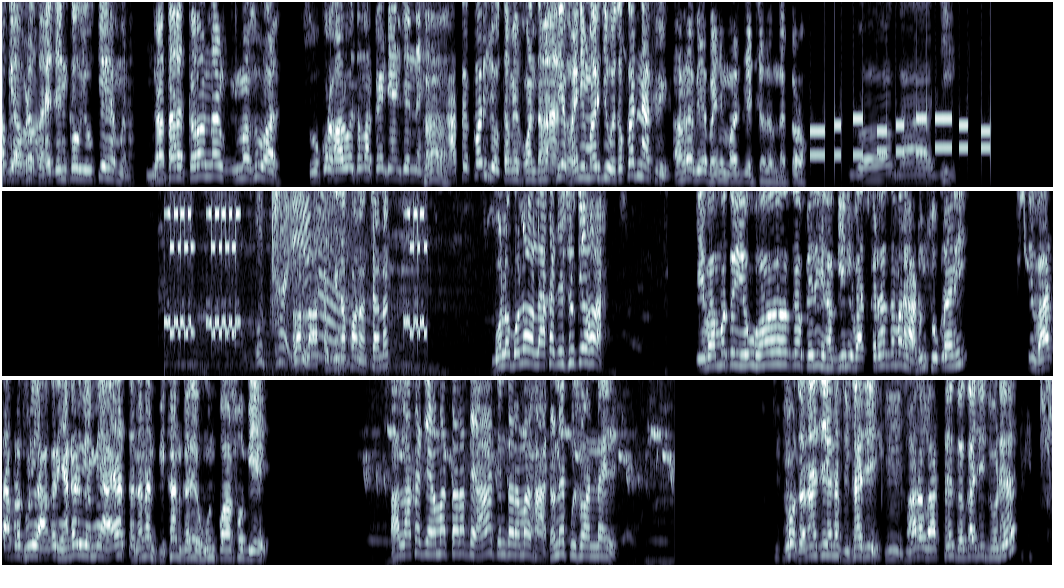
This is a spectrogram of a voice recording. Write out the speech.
કે ઘરે જઈને કહું એવું કે હે મને. તારે જ કરો ને એમાં શું વાર છોકરો હારો હોય તમારે કઈ ટેન્શન નહીં. હા. તો કરી જો તમે ફોન. તમારે બે ભાઈ ની મરજી હોય તો કરી નાખવી. હવે બે ભાઈ ની મરજી જ છે તમને કરો. ગગાજી. અચાનક. બોલો બોલો લાખાજી શું કહેવા કહેવામાં તો એવું હ પેલી હગીની વાત કરતા તમારા હાડુન છોકરાની? એ વાત આપણે થોડી આગળ હેંડાળવી અમે આયા ધનાના ભીખાન કરે હું પાછો બે. આ લાખાજી અમાર તારા તે હા તારા અમારા હાડો ને પૂછવાનું નહીં. જો ધનાજી અને ભીખાજી મારા વાત થઈ ગગાજી જોડે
